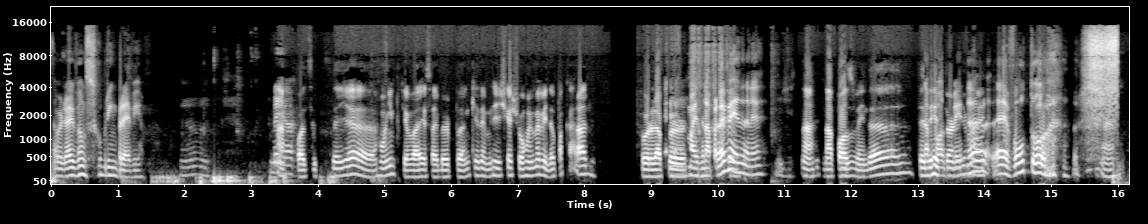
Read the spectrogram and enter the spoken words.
Na verdade, vamos descobrir em breve. Hum. Bem, Ah, a- pode ser que seja ruim, porque vai Cyberpunk, tem muita gente que achou ruim, mas vendeu pra caralho. Se for olhar por. Mas na pré-venda, né? Na, na pós-venda, teve Na retorno pós-venda, demais. é, voltou. É.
